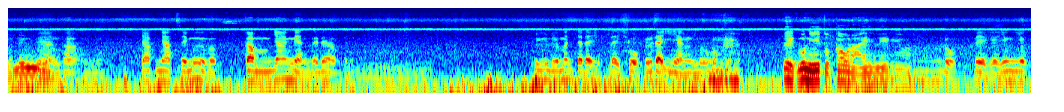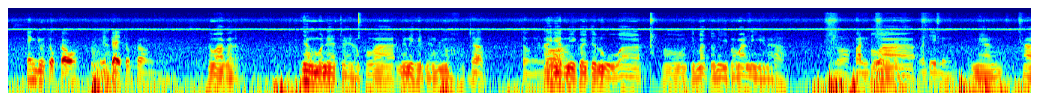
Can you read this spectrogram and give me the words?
ก็หนึงอยู่แม่แล้วนพระองค์จับยัดใส่มือแบบกำย่างแน่นเลยเด้อครับเป็นหรือหรือมันจะได้ได้โชคหรือได้อีหยังรู้ เลขพวกนี้ตัวเก่าหลายเลขนี้ว่าโลกเด็กยังยัง ยังอยู่ตัวเก่ายังไกลตัวเก่าแต่ว่าก็ยังบ่แน่ใจหรอกเพราะว่ายังได้เฮ็ดหยังอยู่ครับต้องรถ้าอเฮ็ดนี่ก็จะรู้ว่าอ๋อสิมาตัวนี้ประมาณนี้นะ ครับรอฟันเพธราะงว่า วันที่หนึ่งแม่นถ้า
